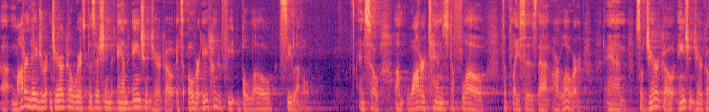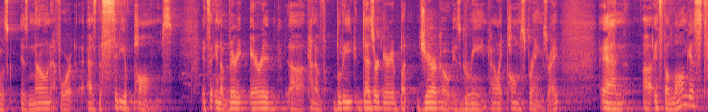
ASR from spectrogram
uh, modern day Jer- Jericho, where it's positioned, and ancient Jericho, it's over 800 feet below sea level. And so um, water tends to flow to places that are lower. And so Jericho, ancient Jericho, is, is known for as the city of palms. It's in a very arid, uh, kind of bleak desert area, but Jericho is green, kind of like Palm Springs, right? And uh, it's the longest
